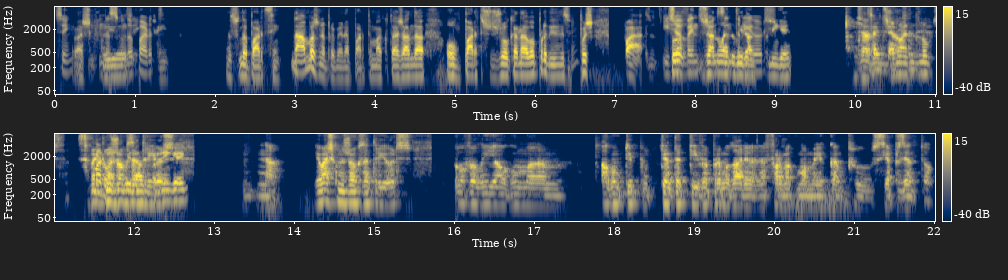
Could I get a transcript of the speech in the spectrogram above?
Sim, Eu acho que na segunda sim, parte. sim. Na segunda parte, sim. Não, mas na primeira parte o Makuta já andava, houve partes do jogo que andava perdido. Sim. Depois, pá, E já vem já jogos não é novidade para ninguém. Já vem dos Já não jogos é- não- anteriores. Se bem que não é nos jogos anteriores. Não. Eu acho que nos jogos anteriores houve ali alguma, algum tipo de tentativa para mudar a forma como o meio-campo se apresentou.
